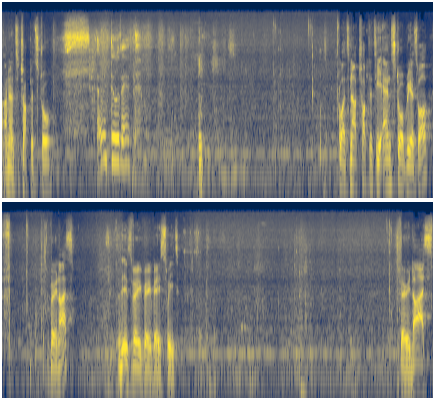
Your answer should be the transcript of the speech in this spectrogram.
I know it's a chocolate straw. Don't do that. Well, it's now chocolatey and strawberry as well. Very nice. It's very, very, very sweet. Very nice.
